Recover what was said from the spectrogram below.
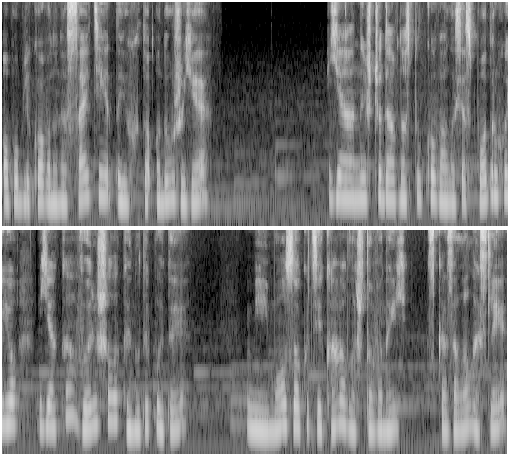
опубліковано на сайті тих, хто одужує. Я нещодавно спілкувалася з подругою, яка вирішила кинути пити. Мій мозок цікаво влаштований, сказала Леслі.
